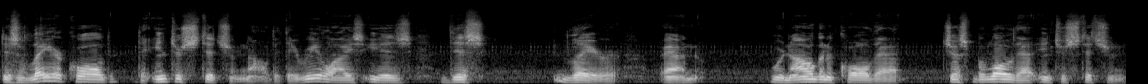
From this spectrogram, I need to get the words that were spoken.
There's a layer called the interstitium now that they realize is this layer and we're now going to call that just below that interstitium,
